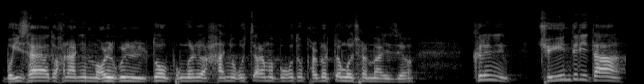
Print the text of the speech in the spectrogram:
뭐 이사야도 하나님 얼굴도 본 거는 하나님 옷자락만 보고도 벌벌 떤 것처럼 말이죠. 그러니 죄인들이 다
